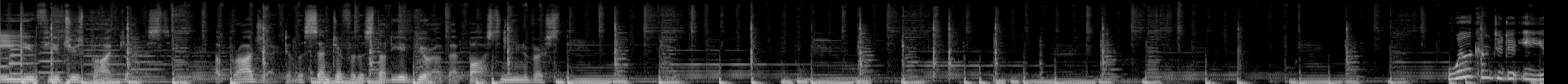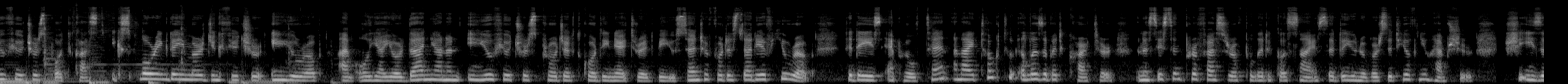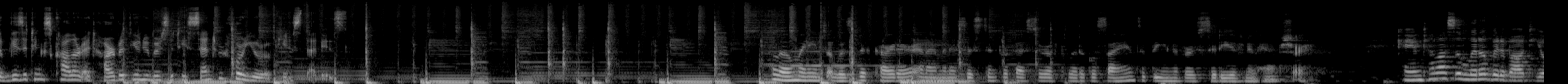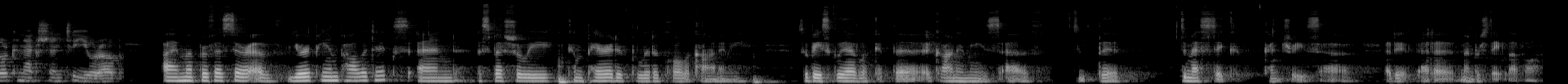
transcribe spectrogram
EU Futures Podcast, a project of the Center for the Study of Europe at Boston University. EU Futures podcast, exploring the emerging future in Europe. I'm Olya Yordanyan, an EU Futures project coordinator at BU Center for the Study of Europe. Today is April 10, and I talked to Elizabeth Carter, an assistant professor of political science at the University of New Hampshire. She is a visiting scholar at Harvard University Center for European Studies. Hello, my name is Elizabeth Carter, and I'm an assistant professor of political science at the University of New Hampshire. Can you tell us a little bit about your connection to Europe? I'm a professor of European politics and especially comparative political economy. So basically, I look at the economies of the domestic countries uh, at, a, at a member state level.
